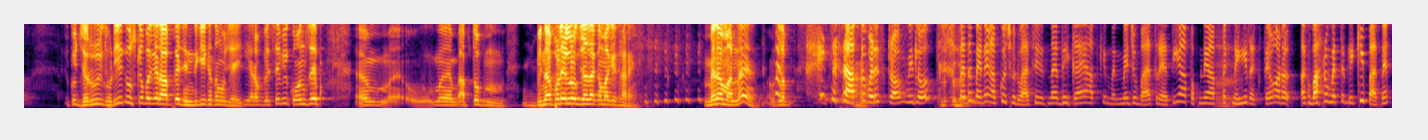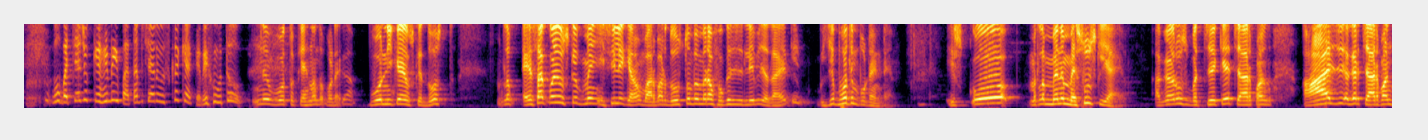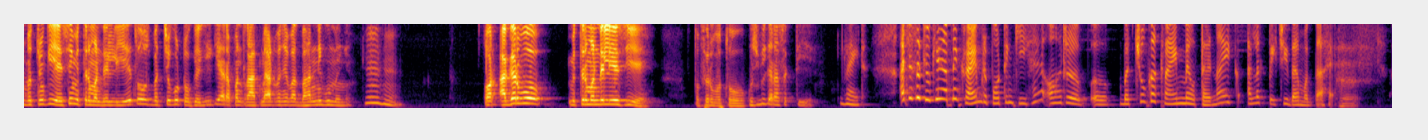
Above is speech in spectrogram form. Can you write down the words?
कोई ज़रूरी थोड़ी है कि उसके बगैर आपका ज़िंदगी ख़त्म हो जाएगी। और अब वैसे भी कौन से अब तो बिना पढ़े लोग ज़्यादा कमा के खा रहे हैं। मेरा मानना है मतलब सर आप तो बड़े स्ट्रांग भी लोग। मतलब मैंने आपको शुरुआत से जितना देखा है आपके मन में जो बात रहती है आप अपने आप तक नहीं रखते हैं और अखबारों में तो लिख ही पाते हैं। वो बच्चा जो कह नहीं पाता बेचारा उसका क्या करे? वो तो नहीं वो तो कहना तो पड़ेगा। वो नहीं कहे उसके दोस्त। मतलब ऐसा कोई उसके मैं इसीलिए कह रहा हूँ बार बार दोस्तों पर मेरा फोकस इसलिए भी ज़्यादा है कि ये बहुत इंपॉर्टेंट है। इसको मतलब मैंने महसूस किया है अगर उस बच्चे के चार पाँच आज अगर चार पाँच बच्चों की ऐसी मित्र मंडली है तो उस बच्चे को टोकेगी कि यार अपन रात में आठ बजे बाद बाहर नहीं घूमेंगे हम्म, हम्म। और अगर वो मित्र मंडली ऐसी है तो फिर वो तो कुछ भी करा सकती है राइट right. अच्छा सर क्योंकि आपने क्राइम रिपोर्टिंग की है और बच्चों का क्राइम में उतरना एक अलग पेचीदा मुद्दा है हाँ।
